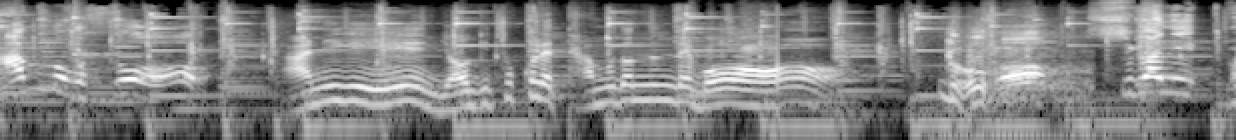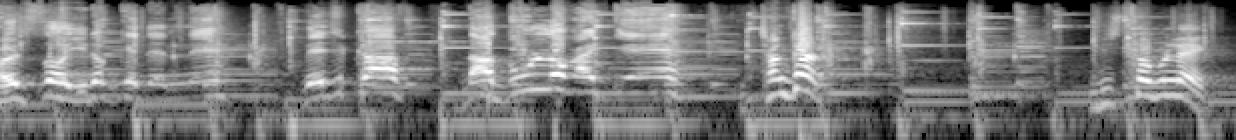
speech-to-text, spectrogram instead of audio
안 먹었어. 아니긴 여기 초콜릿 다 묻었는데 뭐 어, 시간이 벌써 이렇게 됐네. 매직컵, 나 놀러 갈게. 잠깐! 미스터 블랙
